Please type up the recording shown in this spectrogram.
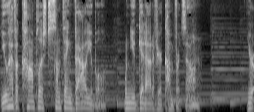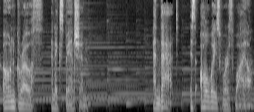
you have accomplished something valuable when you get out of your comfort zone, your own growth and expansion. And that is always worthwhile.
